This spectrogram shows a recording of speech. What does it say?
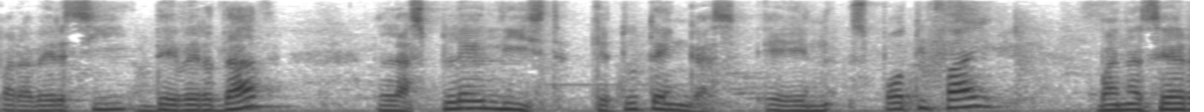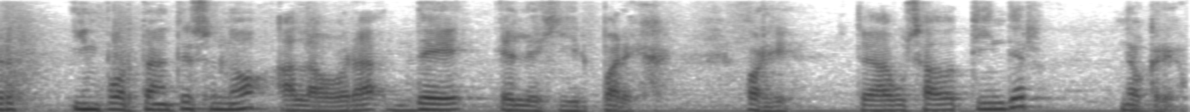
para ver si de verdad las playlists que tú tengas en Spotify van a ser importantes o no a la hora de elegir pareja. Jorge, ¿te ha usado Tinder? No creo,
